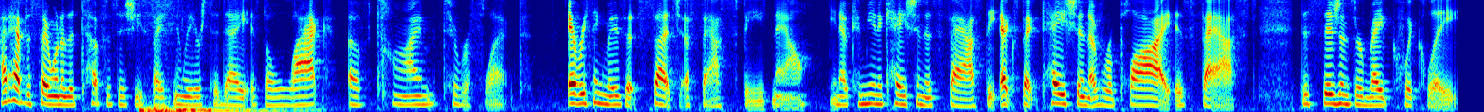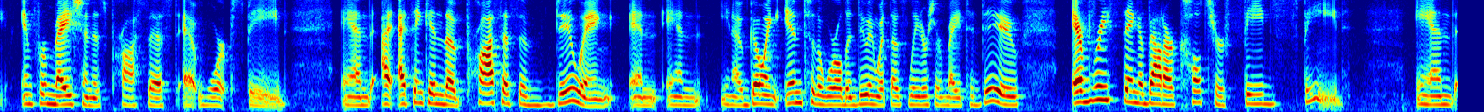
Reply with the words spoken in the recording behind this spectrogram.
I'd have to say one of the toughest issues facing leaders today is the lack of time to reflect. Everything moves at such a fast speed now. You know, communication is fast, the expectation of reply is fast, decisions are made quickly, information is processed at warp speed. And I, I, think in the process of doing and, and you know going into the world and doing what those leaders are made to do, everything about our culture feeds speed. And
